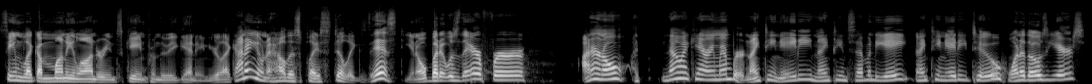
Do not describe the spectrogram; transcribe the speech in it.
seemed like a money laundering scheme from the beginning. You're like, I don't even know how this place still exists, you know, but it was there for I don't know. Now I can't remember. 1980, 1978, 1982, one of those years.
